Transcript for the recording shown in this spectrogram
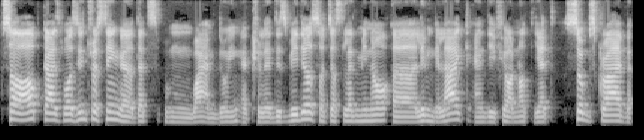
So I hope guys was interesting, uh, that's um, why I'm doing actually this video, so just let me know, uh, leaving a like and if you are not yet subscribe,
